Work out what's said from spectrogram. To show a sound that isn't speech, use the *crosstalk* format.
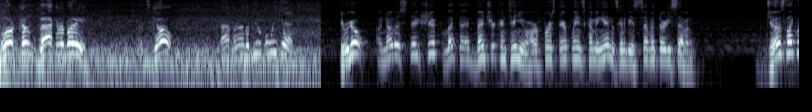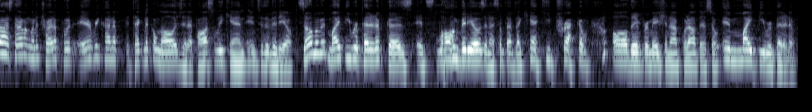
Welcome back, everybody. Let's go. Time for another beautiful weekend. Here we go. Another Stig Shift. Let the adventure continue. Our first airplane's coming in. It's going to be a 737. Just like last time, I'm going to try to put every kind of technical knowledge that I possibly can into the video. Some of it might be repetitive because it's *laughs* long videos and I sometimes I can't keep track of all the information I put out there, so it might be repetitive.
